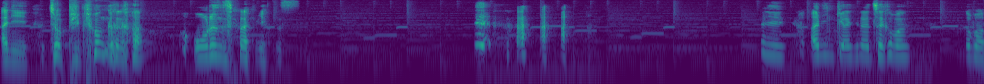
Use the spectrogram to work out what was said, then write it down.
아니 저 비평가가 옳은 사람이었어. 아니 아닌 게 아니라 잠깐만 있어봐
